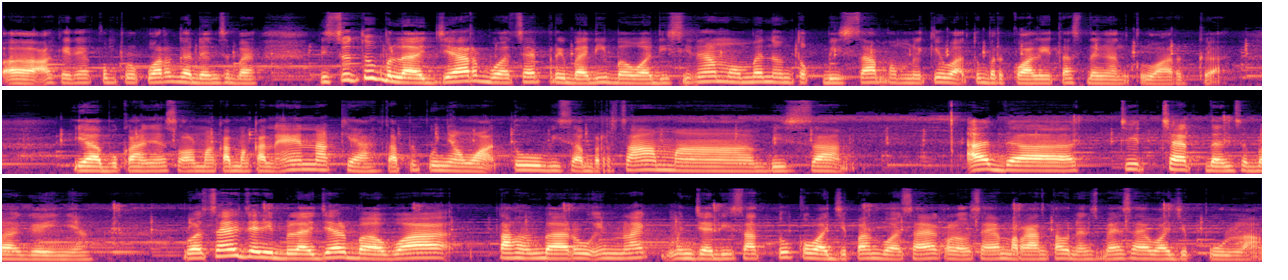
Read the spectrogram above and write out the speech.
uh, akhirnya kumpul keluarga dan sebagainya. Di situ belajar buat saya pribadi bahwa di sini momen untuk bisa memiliki waktu berkualitas dengan keluarga ya bukannya soal makan-makan enak ya tapi punya waktu bisa bersama bisa ada chit chat dan sebagainya buat saya jadi belajar bahwa tahun baru Imlek menjadi satu kewajiban buat saya kalau saya merantau dan sebenarnya saya wajib pulang.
